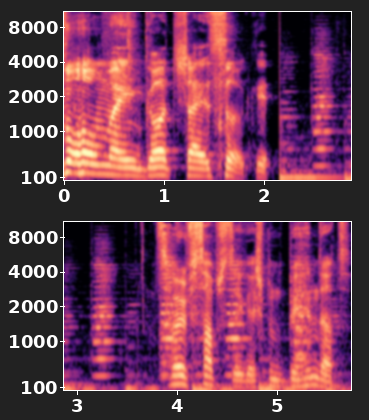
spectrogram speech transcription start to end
Oh mein Gott, scheiße, okay. 12 Subs, Digga, ich bin behindert.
